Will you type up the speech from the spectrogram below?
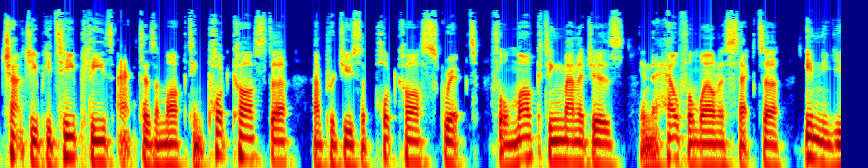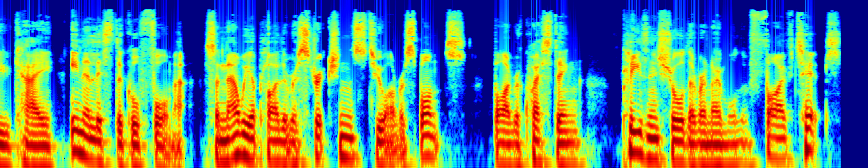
ChatGPT, please act as a marketing podcaster and produce a podcast script for marketing managers in the health and wellness sector in the UK in a listicle format. So now we apply the restrictions to our response by requesting, please ensure there are no more than five tips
